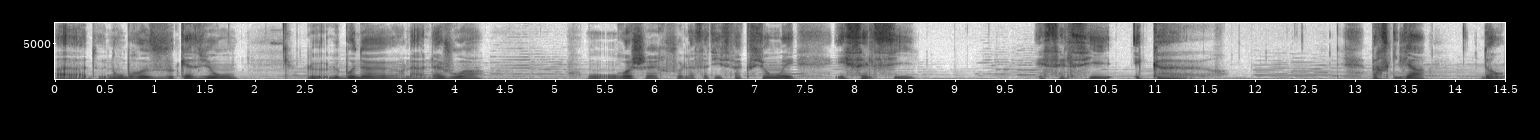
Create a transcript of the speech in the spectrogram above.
à de nombreuses occasions, le, bonheur, la, joie. On, recherche la satisfaction et, celle-ci, et celle-ci est cœur. Parce qu'il y a dans,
